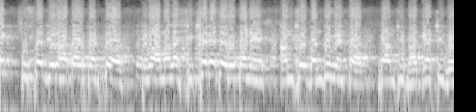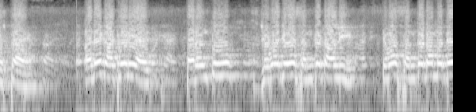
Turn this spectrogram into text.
एक पुस्तक जेव्हा हातावर पडतं तेव्हा आम्हाला शिक्षकाच्या रूपाने आमचे बंधू मिळतात. ही आमची भाग्याची गोष्ट आहे. अनेक आठवणी आहेत. परंतु जेव्हा जेव्हा संकट आली तेव्हा संकटामध्ये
